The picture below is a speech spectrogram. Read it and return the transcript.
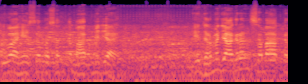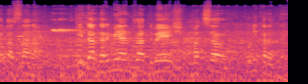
किंवा हे सर्व संत महात्मे जे आहेत हे धर्मजागरण सभा करत असताना इतर धर्मियांचा द्वेष मत्सर कोणी करत नाही.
